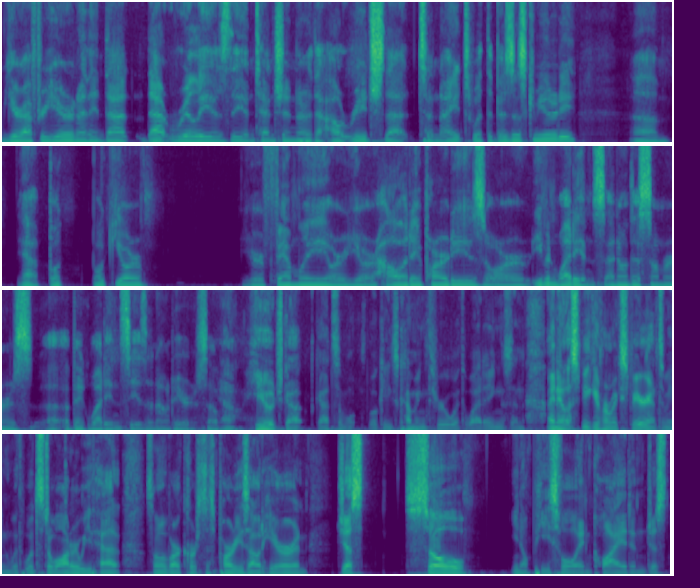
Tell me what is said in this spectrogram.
year after year, and I think that that really is the intention or the outreach that tonight with the business community. Um, yeah, book book your your family or your holiday parties or even weddings. I know this summer is a, big wedding season out here, so Yeah, huge. Got got some bookings coming through with weddings, and I know. Speaking from experience, I mean, with Woods to Water, we've had some of our Christmas parties out here, and just so you know peaceful and quiet, and just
